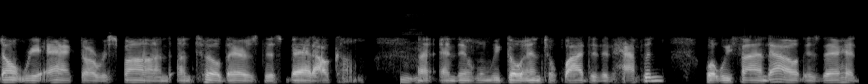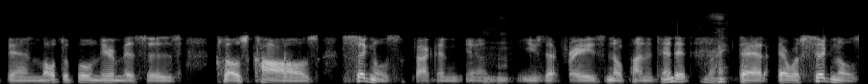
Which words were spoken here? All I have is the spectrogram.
don't react or respond until there's this bad outcome. Mm-hmm. Uh, and then when we go into why did it happen, what we find out is there had been multiple near misses, close calls, signals, if I can you know, mm-hmm. use that phrase, no pun intended, right. that there were signals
